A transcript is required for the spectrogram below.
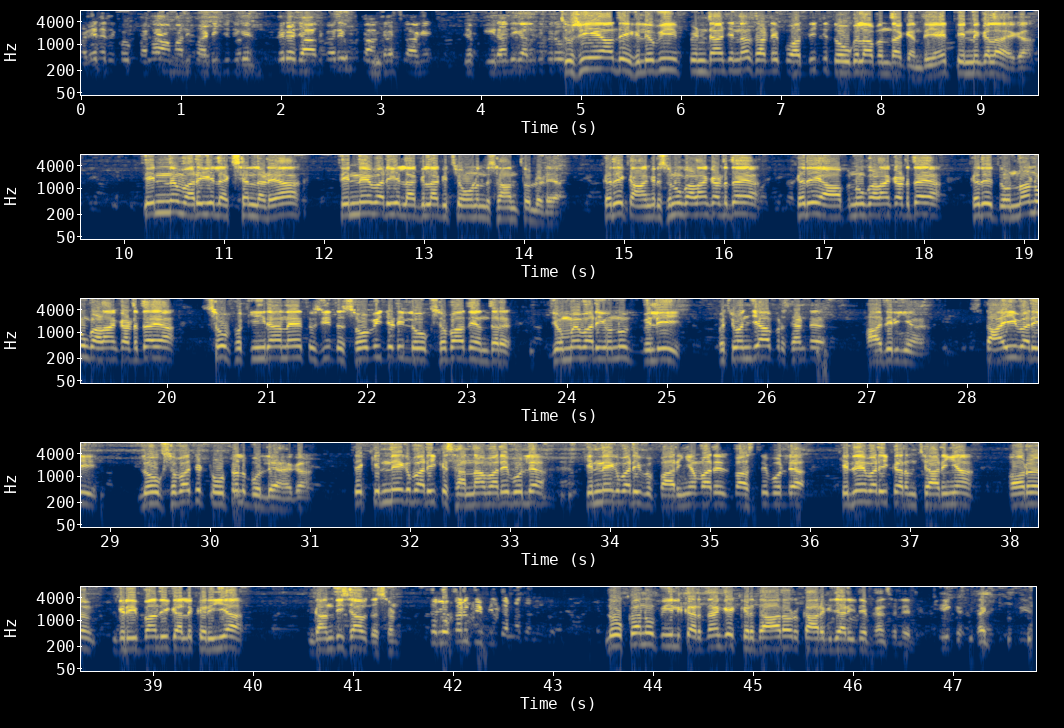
ਖੜੇ ਨੇ ਦੇਖੋ ਪਹਿਲਾਂ ਆਮ ਆਦਮੀ ਪਾਰਟੀ 'ਚ ਸੀਗੇ ਫਿਰ ਆਜ਼ਾਦ ਕਰੇ ਹੁਣ ਕਾਂਗਰਸ 'ਚ ਆ ਗਏ। ਜੇ ਫਕੀਰਾਂ ਦੀ ਗੱਲ ਦੀ ਫਿਰ ਤੁਸੀਂ ਇਹ ਦੇਖ ਲਿਓ ਵੀ ਪਿੰਡਾਂ 'ਚ ਨਾ ਸਾਡੇ ਪੁਆਧੀ 'ਚ ਦੋ ਗਲਾ ਬੰਦਾ ਕਹਿੰਦੇ ਆ ਇਹ ਤਿੰਨ ਗਲਾ ਹੈਗਾ। ਤਿੰਨ ਵਾਰੀ ਇਲੈਕਸ਼ਨ ਲੜਿਆ ਤਿੰਨੇ ਵਾਰੀ ਅਲੱਗ-ਅਲੱਗ ਚੋਣ ਨਿਸ਼ਾਨ ਤੋਂ ਲੜਿਆ। ਕਦੇ ਕਾਂਗਰਸ ਨੂੰ ਗਾਲਾਂ ਕੱਢਦਾ ਆ, ਕਦੇ ਆਪ ਨੂੰ ਗਾਲਾਂ ਕੱਢਦਾ ਆ, ਕਦੇ ਦੋਨਾਂ ਨੂੰ ਗਾਲਾਂ ਕੱਢਦਾ ਆ। ਸੋ ਫਕੀਰਾਂ ਨੇ, ਤੁਸੀਂ ਦੱਸੋ ਵੀ ਜਿਹੜੀ ਲੋਕ ਸਭਾ ਦੇ ਅੰਦਰ ਜ਼ਿੰਮੇਵਾਰੀ ਉਹਨੂੰ ਮਿਲੀ 55% ਹਾਜ਼ਰੀਆਂ। 27 ਵਾਰੀ ਲੋਕ ਸਭਾ 'ਚ ਟੋਟਲ ਬੋਲਿਆ ਹੈਗਾ। ਤੇ ਕਿੰਨੇ ਕੁ ਵਾਰੀ ਕਿਸਾਨਾਂ ਬਾਰੇ ਬੋਲਿਆ, ਕਿੰਨੇ ਕੁ ਵਾਰੀ ਵਪਾਰੀਆਂ ਬਾਰੇ ਵਾਸਤੇ ਬੋਲਿਆ, ਕਿੰਨੇ ਵਾਰੀ ਕਰਮਚਾਰੀਆਂ ਔਰ ਗਰੀਬਾਂ ਦੀ ਗੱਲ ਕਰੀ ਆ, ਗਾਂਧੀ ਸਾਹਿਬ ਦੱਸਣ। ਤੇ ਲੋਕਾਂ ਨੂੰ ਕੀ ਅਪੀਲ ਕਰਨਾ ਚਾਹੁੰਦੇ ਲੋਕਾਂ ਨੂੰ ਅਪੀਲ ਕਰਦਾ ਕਿ ਕਿਰਦਾਰ ਔਰ ਕਾਰਗੁਜ਼ਾਰੀ ਤੇ ਫੈਸਲੇ ਲੈ ਠੀਕ ਹੈ। Thank you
